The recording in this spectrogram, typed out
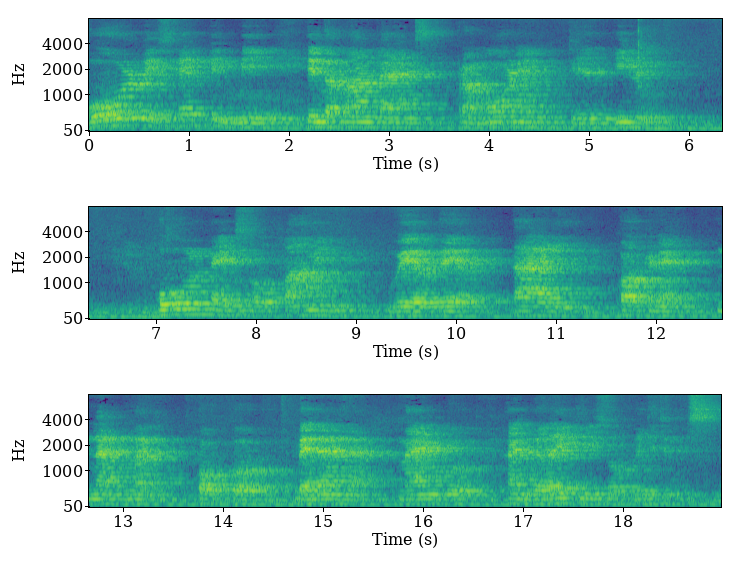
always helping me in the farmlands from morning till evening. All kinds of farming were there paddy, coconut, nutmeg, cocoa, banana, mango, and varieties of vegetables.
